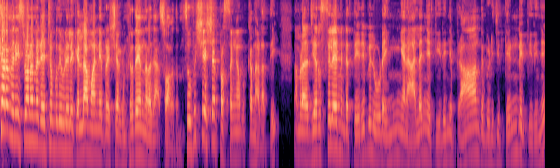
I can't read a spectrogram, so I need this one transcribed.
നമസ്കാരം. വെനീസ് ടൂർണമെന്റ് ഏറ്റവും പുതിയ വീഡിയോയിലേക്ക് എല്ലാ മാന്യ പ്രേക്ഷകർക്കും ഹൃദയം നിറഞ്ഞ സ്വാഗതം. സുവിശേഷ പ്രസംഗം ഒക്കെ നടത്തി നമ്മുടെ ജെറുസലേമിന്റെ തെരുവിലൂടെ ഇങ്ങനെ അലഞ്ഞ് തിരിഞ്ഞ് ഭ്രാന്ത് പിടിച്ച് തെണ്ടി തിരിഞ്ഞ്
